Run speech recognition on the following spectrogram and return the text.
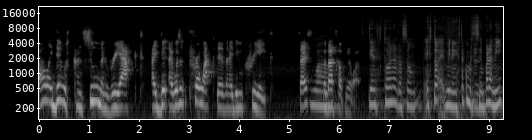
all I did was consume and react. I did I wasn't proactive and I didn't create. ¿Sabes? So that's helped me a lot. Tienes toda la razón. Esto, eh, miren, esta conversación mm. para mí,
